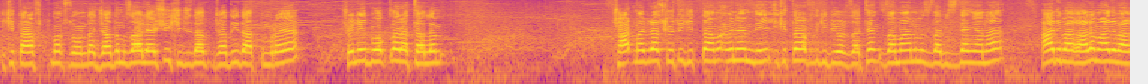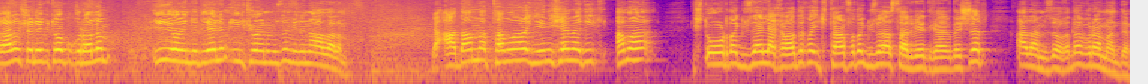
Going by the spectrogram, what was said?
İki taraf tutmak zorunda. Cadımız hala yaşıyor. İkinci cadıyı da attım buraya. Şöyle bir oklar atalım. Çarpma biraz kötü gitti ama önemli değil. İki taraflı gidiyoruz zaten. Zamanımız da bizden yana. Hadi bakalım hadi bakalım. Şöyle bir topu kuralım. İyi oyundu diyelim. İlk oyunumuzun birini alalım. Ya adamla tam olarak yenişemedik ama işte orada güzel yakaladık ve iki tarafa da güzel hasar verdik arkadaşlar. Adam bizi o kadar vuramadı.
